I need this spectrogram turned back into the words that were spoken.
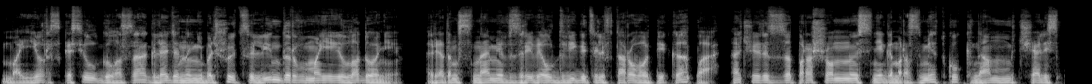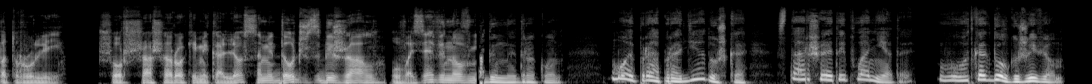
Майор скосил глаза, глядя на небольшой цилиндр в моей ладони. Рядом с нами взревел двигатель второго пикапа, а через запорошенную снегом разметку к нам мчались патрули. Шурша широкими колесами, Додж сбежал, увозя виновника. Дымный дракон. «Мой прапрадедушка старше этой планеты. Вот как долго живем.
